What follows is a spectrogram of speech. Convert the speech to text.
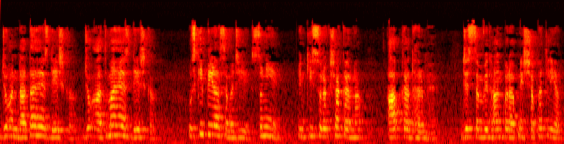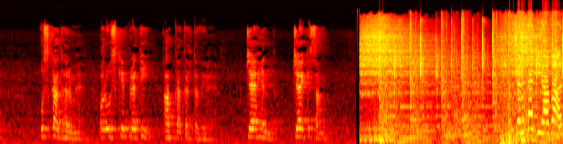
जो अन्नदाता है इस देश का, जो आत्मा है इस देश का, उसकी पीड़ा समझिए, सुनिए, इनकी सुरक्षा करना आपका धर्म है। जिस संविधान पर आपने शपथ लिया, उसका धर्म है और उसके प्रति आपका कर्तव्य है। जय हिंद, जय किसान। जनता की आवाज़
